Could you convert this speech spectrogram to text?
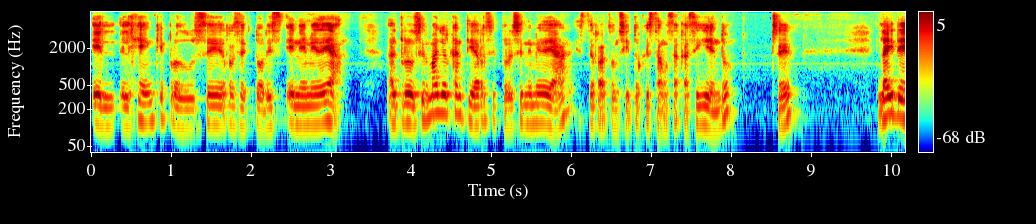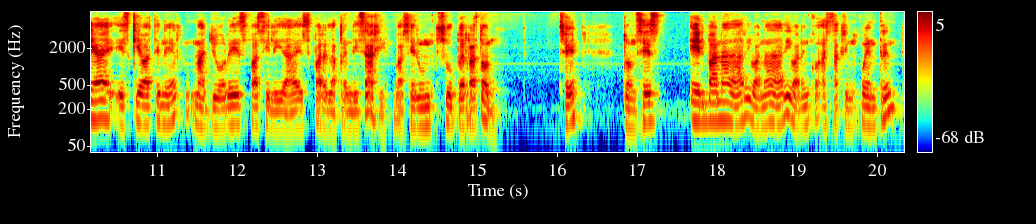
el, el, gen que produce receptores NMDA. Al producir mayor cantidad de receptores NMDA, este ratoncito que estamos acá siguiendo, ¿sí? La idea es que va a tener mayores facilidades para el aprendizaje, va a ser un super ratón, ¿sí? Entonces, él va a nadar y va a nadar y van hasta que encuentren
